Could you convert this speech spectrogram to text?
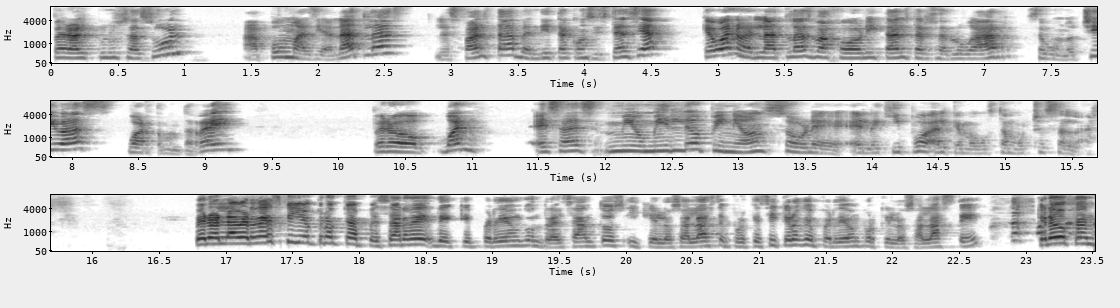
Pero al Cruz Azul, a Pumas y al Atlas les falta bendita consistencia que bueno, el Atlas bajó ahorita al tercer lugar, segundo Chivas, cuarto Monterrey. Pero bueno, esa es mi humilde opinión sobre el equipo al que me gusta mucho salar. Pero la verdad es que yo creo que a pesar de, que perdieron contra el Santos y que los salaste, porque sí creo que perdieron porque los salaste, creo que han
